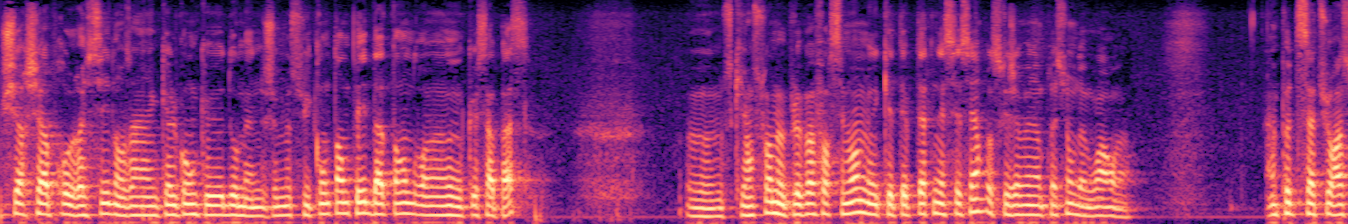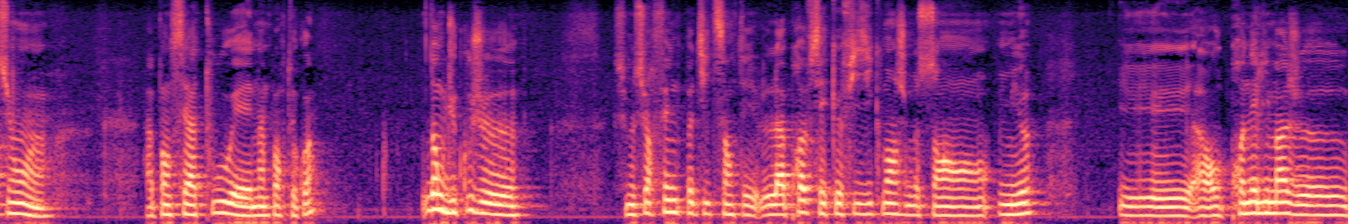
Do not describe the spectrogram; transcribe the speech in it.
chercher à progresser dans un quelconque domaine. Je me suis contenté d'attendre euh, que ça passe. Euh, ce qui en soi me plaît pas forcément, mais qui était peut-être nécessaire parce que j'avais l'impression d'avoir euh, un peu de saturation à penser à tout et n'importe quoi. Donc du coup, je, je me suis refait une petite santé. La preuve, c'est que physiquement, je me sens mieux. Alors prenez l'image euh,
